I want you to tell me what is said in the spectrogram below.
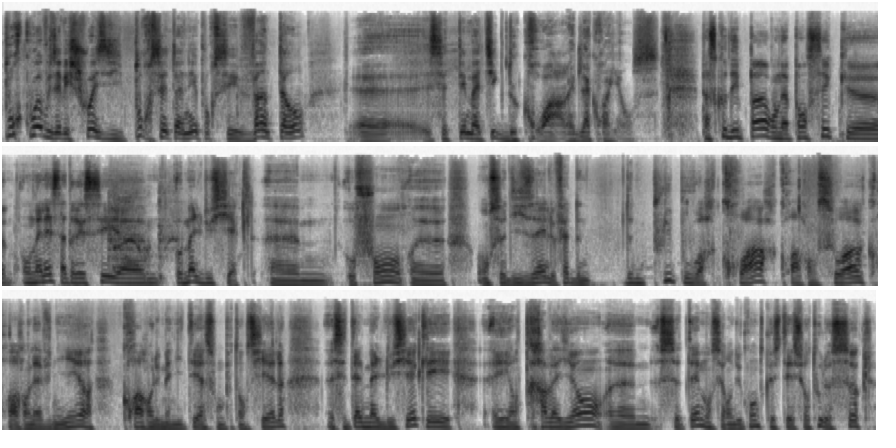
Pourquoi vous avez choisi pour cette année, pour ces 20 ans, euh, cette thématique de croire et de la croyance? Parce qu'au départ, on a pensé que on allait s'adresser euh, au mal du siècle. Euh, au fond, on se disait le fait de de ne plus pouvoir croire, croire en soi, croire en l'avenir, croire en l'humanité à son potentiel. Euh, c'était le mal du siècle et, et en travaillant euh, ce thème, on s'est rendu compte que c'était surtout le socle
